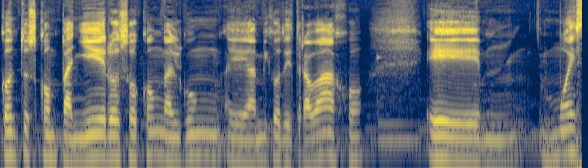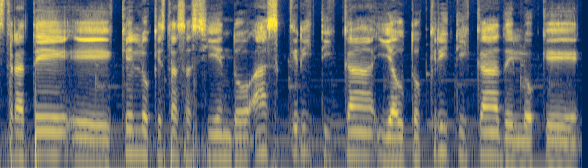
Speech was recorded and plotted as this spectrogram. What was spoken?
con tus compañeros o con algún eh, amigo de trabajo. Muéstrate qué es lo que estás haciendo, haz crítica y autocrítica de lo que,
